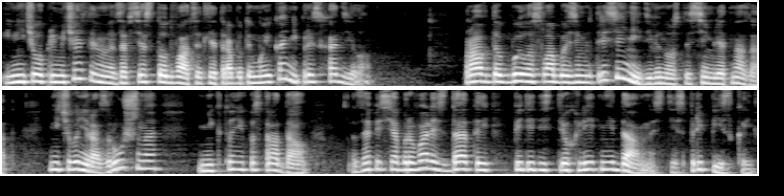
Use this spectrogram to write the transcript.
и ничего примечательного за все 120 лет работы маяка не происходило – Правда, было слабое землетрясение 97 лет назад. Ничего не разрушено, никто не пострадал. Записи обрывались датой 53-летней давности с припиской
